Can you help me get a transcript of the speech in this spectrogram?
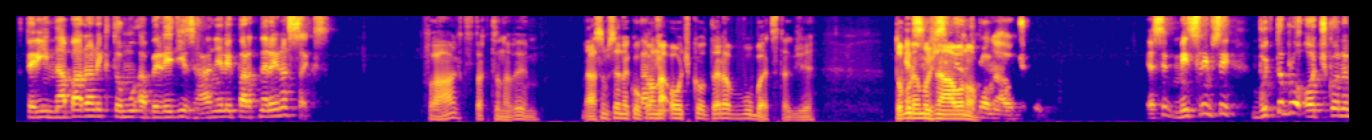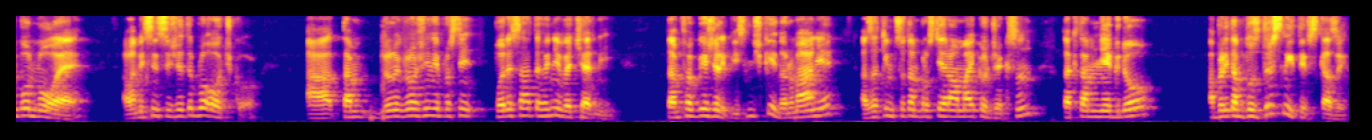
které nabádali k tomu, aby lidi zháněli partnery na sex. Fakt? Tak to nevím. Já jsem se nekoukal tam, na Očko teda vůbec, takže to bude možná myslím, ono. To bylo na očko. Já si myslím si, buď to bylo Očko nebo Noé, ale myslím si, že to bylo Očko. A tam byly vyloženě prostě po desáté hodině večerný. Tam fakt běžely písničky normálně a zatímco tam prostě hrál Michael Jackson, tak tam někdo, a byly tam dost drsný ty vzkazy,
